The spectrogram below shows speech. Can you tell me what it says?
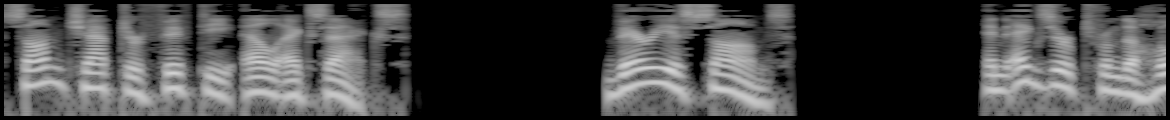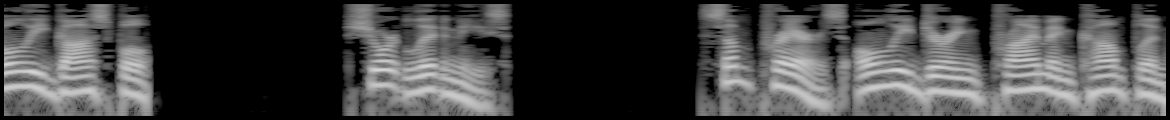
Psalm chapter 50 LXX. Various psalms An excerpt from the Holy Gospel. Short litanies. Some prayers only during prime and compline.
